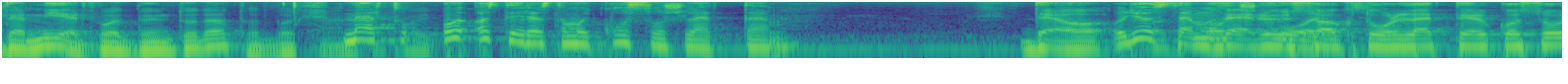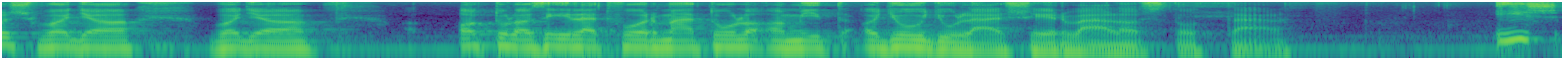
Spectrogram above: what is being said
De miért volt bűntudatod? Bocsánat, Mert hogy... azt éreztem, hogy koszos lettem. De a, hogy az, az erőszaktól lettél koszos, vagy, a, vagy a, attól az életformától, amit a gyógyulásért választottál? Is,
